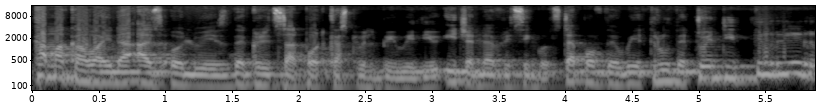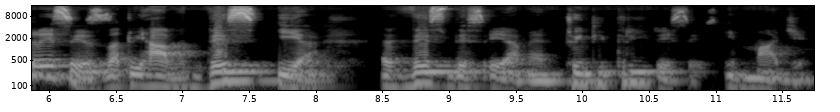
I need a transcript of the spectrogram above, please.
Kama Kawaida, as always, the Grid Start podcast will be with you each and every single step of the way through the 23 races that we have this year. This, this year, man. 23 races. Imagine.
